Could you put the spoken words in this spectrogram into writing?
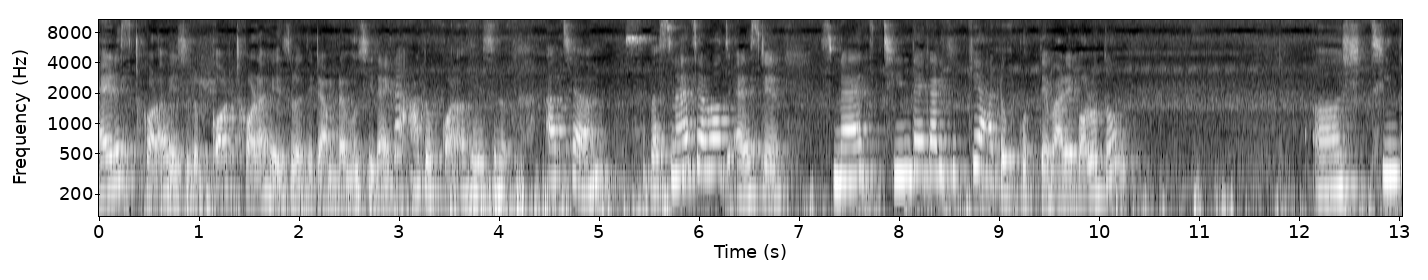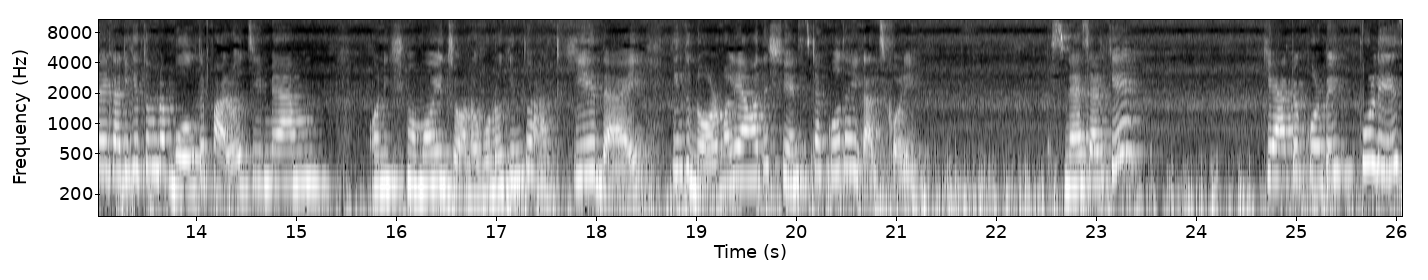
অ্যারেস্ট করা হয়েছিল কট করা হয়েছিল, যেটা আমরা বুঝি, তাই না? আটক করা হয়েছিল। আচ্ছা the snatcher was arrested snatch ছিনতাইকারীকে কে আটক করতে পারে বলো তো? ছিনতাইকারীকে তোমরা বলতে পারো যে ম্যাম অনেক সময় জনগণও কিন্তু আটকিয়ে দেয়। কিন্তু নর্মালি আমাদের সেন্সটা কোথায় কাজ করে? স্ন্যাচারকে কে আটক করবে? পুলিশ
